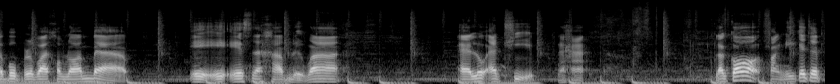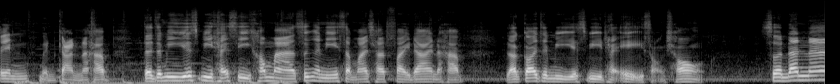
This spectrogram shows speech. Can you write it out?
ระบบระบายความร้อนแบบ AAS นะครับ หรือว่า Aero Active นะฮะ แล้วก็ฝั่งนี้ก็จะเป็นเหมือนกันนะครับ แต่จะมี USB Type C เข้ามา ซึ่งอันนี้สามารถชาร์จไฟได้นะครับ แล้วก็จะมี USB Type A อีก 2 ช่อง ส่วนด้านหน้า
